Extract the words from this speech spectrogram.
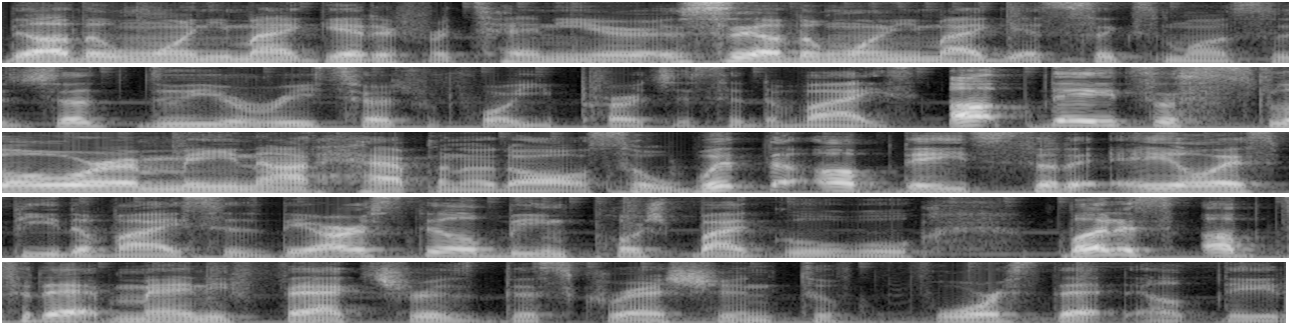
The other one, you might get it for 10 years. The other one, you might get six months. So just do your research before you purchase the device. Updates are slower and may not happen at all. So with the updates to the AOSP devices, they are still being pushed by Google, but it's up to that manufacturer's discretion to force that update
